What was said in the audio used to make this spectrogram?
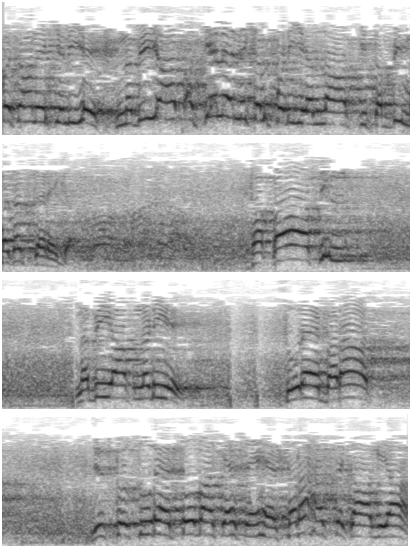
بچانے کے لیے نبی آپ اکیلے نکل پڑیے، اللہ آپ کی تب بھی مدد کرے گا۔ فقاتل، نبی آپ لڑیے۔ سورہ برات، جس کو سورہ توبہ کہتے ہیں سراحت سے کہا گیا،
